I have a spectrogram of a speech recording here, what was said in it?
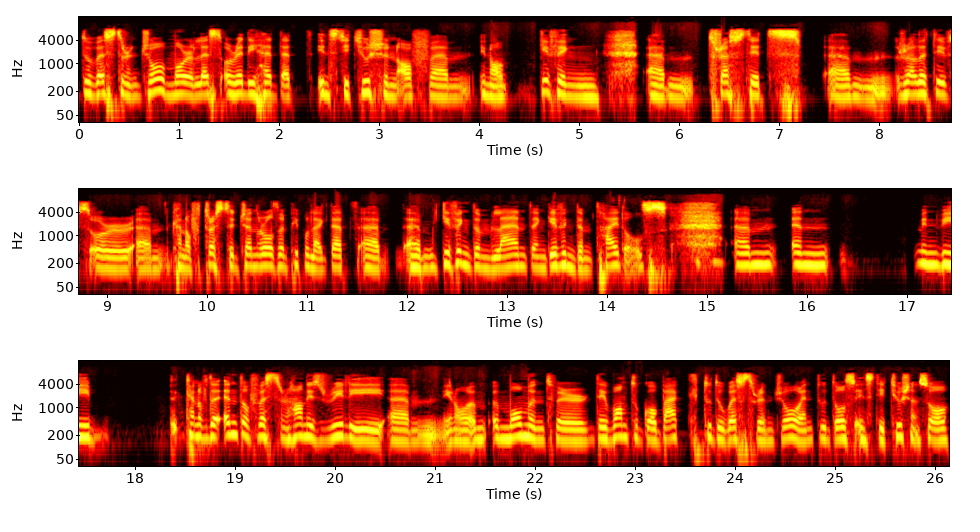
the Western Zhou more or less already had that institution of um, you know giving trusted um, relatives or um, kind of trusted generals and people like that, uh, um, giving them land and giving them titles. Um, and I mean, we kind of the end of Western Han is really, um, you know, a, a, moment where they want to go back to the Western Zhou and to those institutions. So,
